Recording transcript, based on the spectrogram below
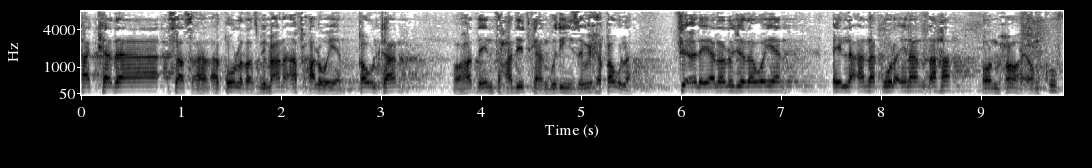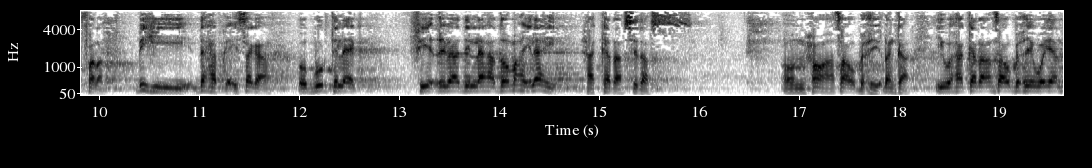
haakadaa saas aan aquuladaas bimacnaa afcal qowlkan oo hadda inta xadiidkan gudihiisa wixii qowla ficil ayaa loola jeeda weyaan ilaa an aquula inaan dhaha oon mxuu ahay oon ku fala bihi dahabka isaga oo buurta la eg fii cibaadillahi addoommaha ilaahi haakadaa sidaas oon mxuu aha saa u bixiyo dhanka iyo wahaakada aan u bixiyo weyaan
